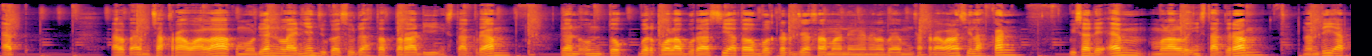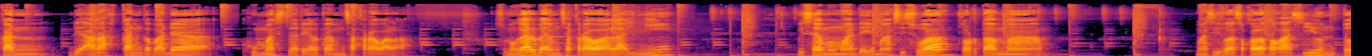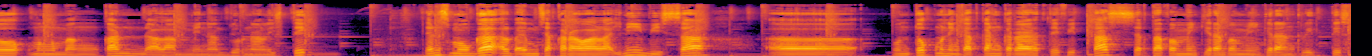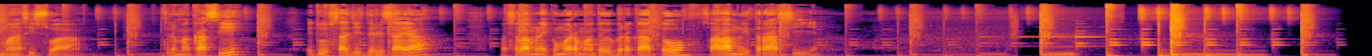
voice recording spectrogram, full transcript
@lpm Cakrawala kemudian lainnya juga sudah tertera di Instagram. Dan untuk berkolaborasi atau bekerja sama dengan LPM Cakrawala silahkan bisa DM melalui Instagram. Nanti akan diarahkan kepada humas dari LPM Cakrawala semoga LPM Cakrawala ini bisa memadai mahasiswa terutama mahasiswa sekolah vokasi untuk mengembangkan dalam minat jurnalistik dan semoga LPM Cakrawala ini bisa uh, untuk meningkatkan kreativitas serta pemikiran-pemikiran kritis mahasiswa. Terima kasih. Itu saja dari saya. Wassalamualaikum warahmatullahi wabarakatuh. Salam literasi.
